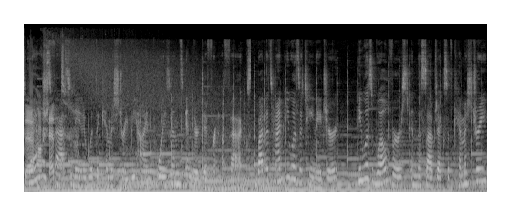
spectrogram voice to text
Dan har was skjedd. fascinated with the chemistry behind poisons and their different effects. By the time he was a teenager, he was well versed in the subjects of chemistry,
